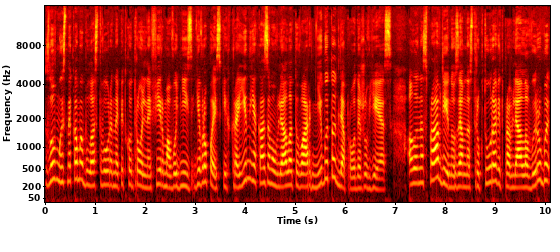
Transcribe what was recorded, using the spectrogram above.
Зловмисниками була створена підконтрольна фірма в одній з європейських країн, яка замовляла товар, нібито для продажу в ЄС. Але насправді іноземна структура відправляла вироби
